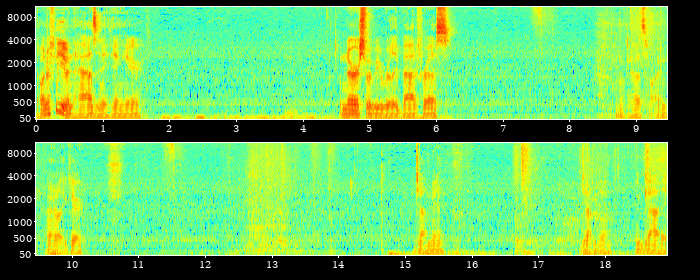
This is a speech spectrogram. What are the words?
I wonder if he even has anything here. Nurse would be really bad for us. Okay, that's fine. I don't really care. Job, man. Good job, man. We got it.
